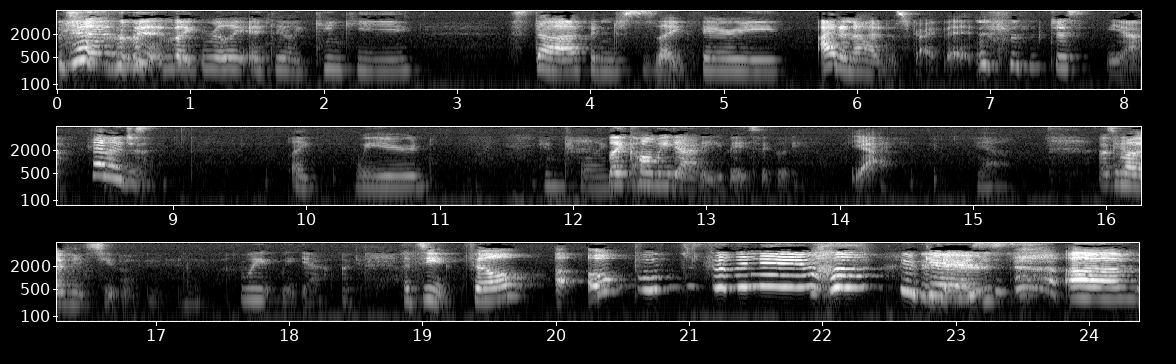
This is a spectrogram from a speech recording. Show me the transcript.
like really into like kinky stuff and just like very I don't know how to describe it. just yeah. kind of Gotcha. just like weird controlling. Like call me daddy, basically. Yeah. Yeah. Okay. Some other things too, but Wait, wait, yeah. Okay. let's see. Phil uh, oh boop, said the name. Who Who cares? cares? Um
